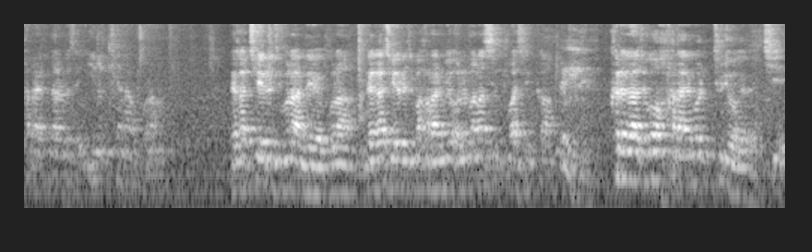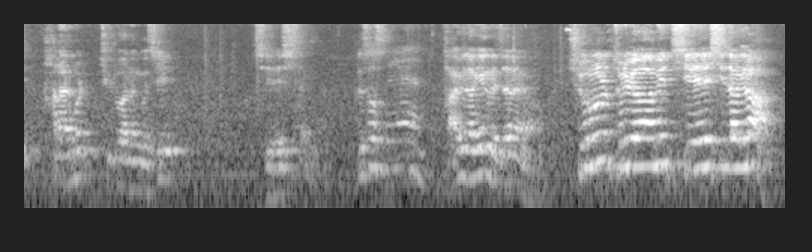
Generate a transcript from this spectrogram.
하나님 위해서 이렇게 해놨구나. 내가 죄를 지면 안 되겠구나. 내가 죄를 지면 하나님이 얼마나 슬퍼하실까. 그래가지고 하나님을. 지, 하나님을 두려워하는 것이 지혜의 시작입니다. 그래서 다윗 왕이 그랬잖아요. 주를 두려워함이 지혜의 시작이라.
